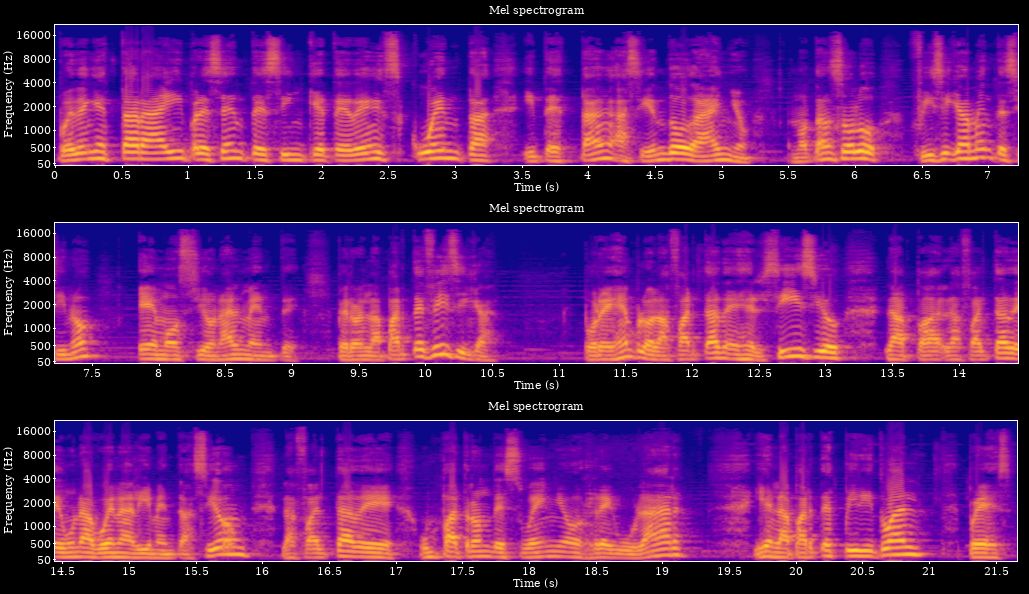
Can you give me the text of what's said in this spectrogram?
pueden estar ahí presentes sin que te des cuenta y te están haciendo daño, no tan solo físicamente, sino emocionalmente. Pero en la parte física, por ejemplo, la falta de ejercicio, la, falta de una buena alimentación, la falta de un patrón de sueño regular. Y en la parte espiritual, pues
